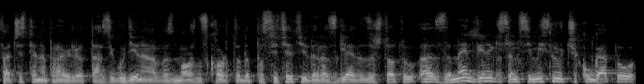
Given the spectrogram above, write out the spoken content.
това, че сте направили от тази година възможност хората да посетят и да разгледат, защото а, за мен винаги съм си мислил, че когато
